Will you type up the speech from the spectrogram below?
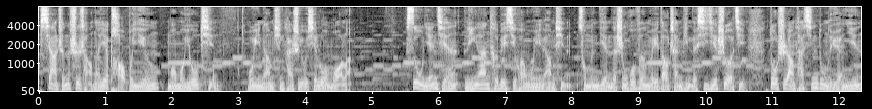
下沉的市场呢也跑不赢某某优品，无印良品开始有些落寞了。四五年前，林安特别喜欢无印良品，从门店的生活氛围到产品的细节设计，都是让他心动的原因。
